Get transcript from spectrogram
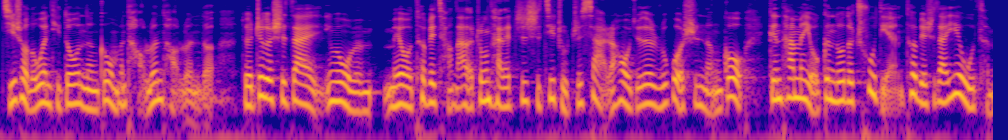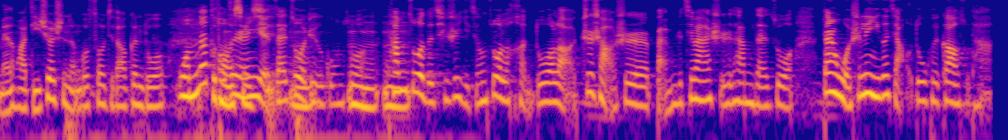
棘手的问题都能跟我们讨论讨论的，对，这个是在因为我们没有特别强大的中台的支持基础之下，然后我觉得如果是能够跟他们有更多的触点，特别是在业务层面的话，的确是能够搜集到更多我们的不同投资人信息。也在做这个工作，嗯嗯他们做的其实已经做了很多了，至少是百分之七八十是他们在做。但是我是另一个角度会告诉他，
